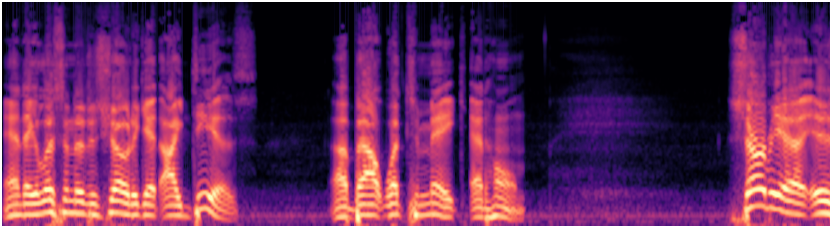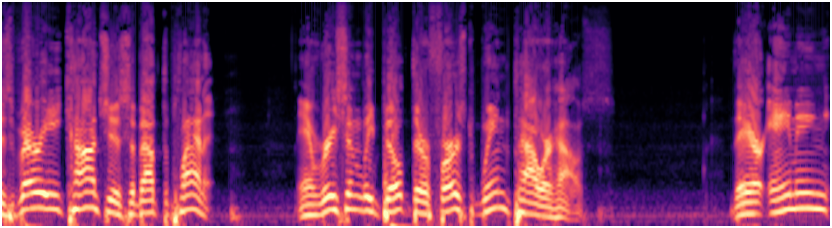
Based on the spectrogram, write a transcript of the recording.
and they listen to the show to get ideas about what to make at home. Serbia is very conscious about the planet and recently built their first wind powerhouse. They are aiming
